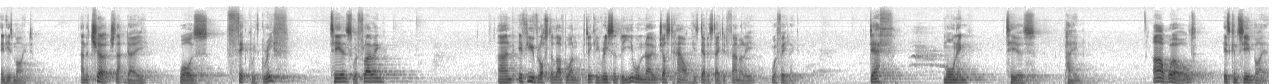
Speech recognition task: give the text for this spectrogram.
in his mind. And the church that day was thick with grief. Tears were flowing. And if you've lost a loved one, particularly recently, you will know just how his devastated family were feeling death, mourning, tears, pain. Our world is consumed by it.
